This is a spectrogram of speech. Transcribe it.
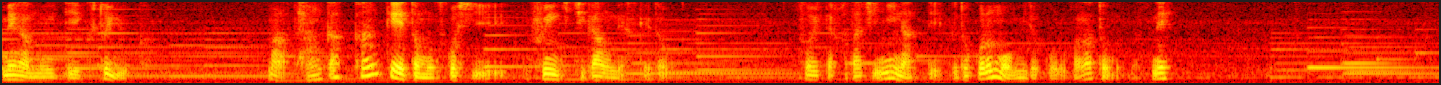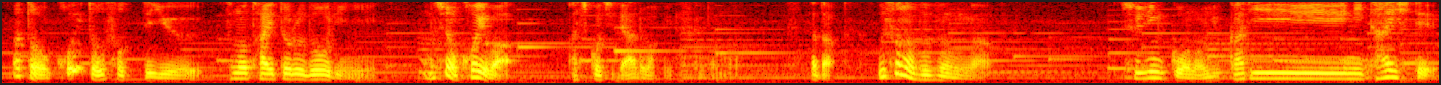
目が向いていくというかまあ三角関係とも少し雰囲気違うんですけどそういった形になっていくところも見どころかなと思いますね。あと、恋と嘘っていう、そのタイトル通りに、もちろん恋はあちこちであるわけですけども、ただ、嘘の部分が、主人公のゆかりに対して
